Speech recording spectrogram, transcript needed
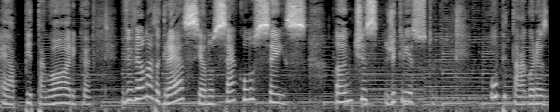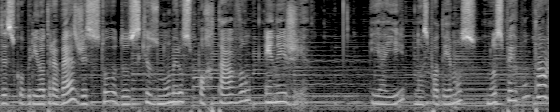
é a pitagórica, viveu na Grécia no século VI antes de Cristo. O Pitágoras descobriu através de estudos que os números portavam energia. E aí nós podemos nos perguntar:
